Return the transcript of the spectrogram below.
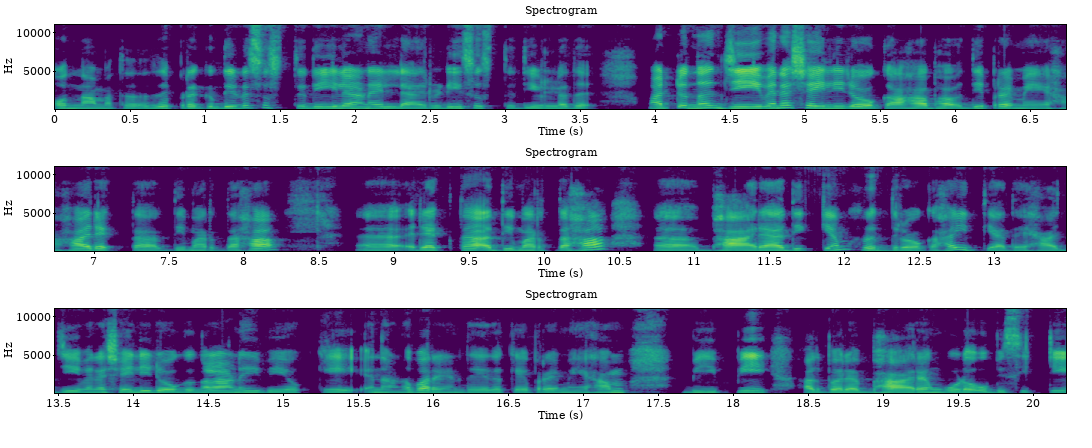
ഒന്നാമത്തത്. അതായത് പ്രകൃതിയുടെ സുസ്ഥിതിയിലാണ് എല്ലാവരുടെയും സുസ്ഥിതി ഉള്ളത്. മറ്റൊന്ന് ജീവനശൈലി രോഗാഹ ഭവതി പ്രമേഹ രക്താർദിമർദ്ദ രക്ത അതിമർദ്ദ ഭാരാധിക്യം ഹൃദ്രോഗ ഇത്യാദയ ജീവനശൈലി രോഗങ്ങളാണ് ഇവയൊക്കെ എന്നാണ് പറയുന്നത് ഏതൊക്കെ? പ്രമേഹം ബി പി അതുപോലെ ഭാരം കൂടെ ഒബിസിറ്റി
